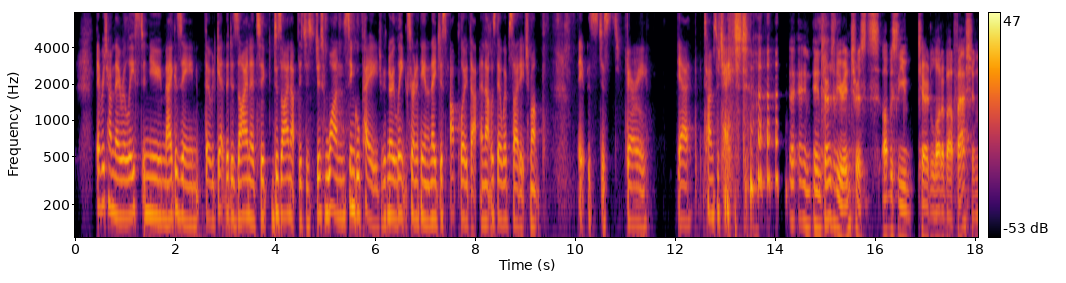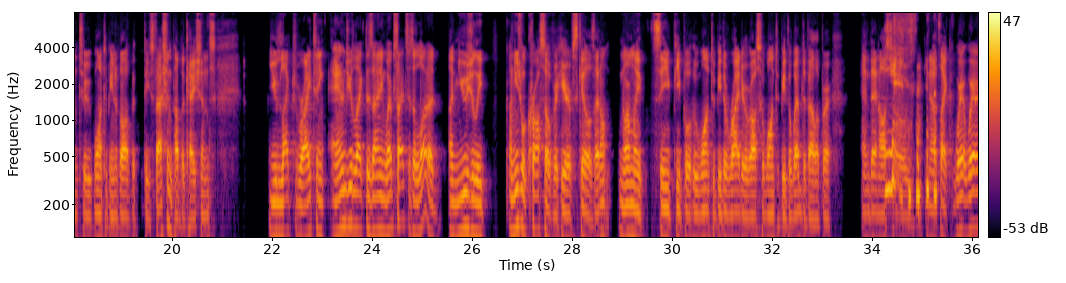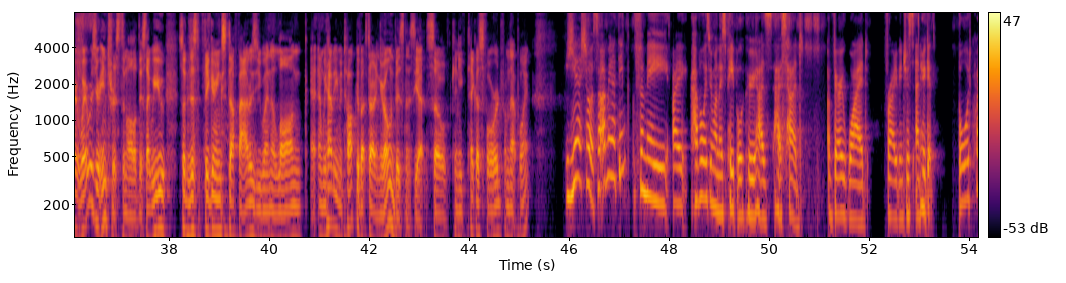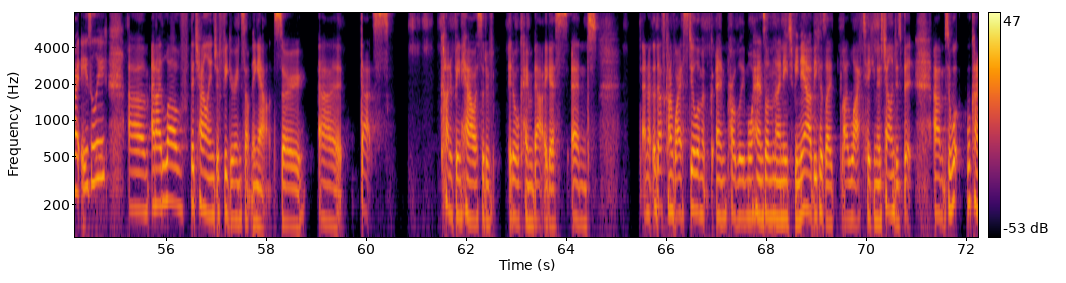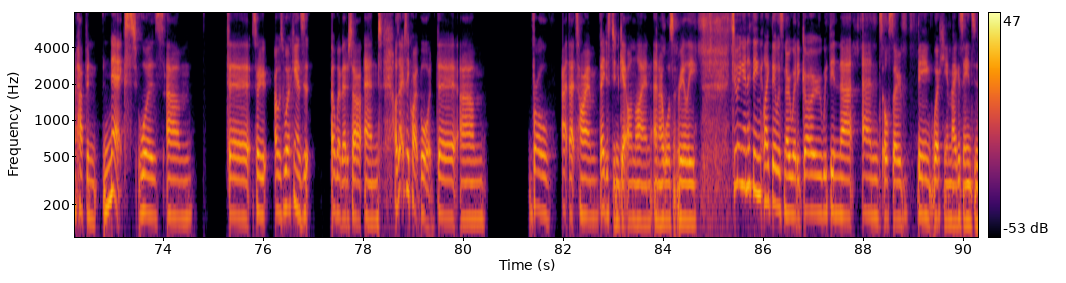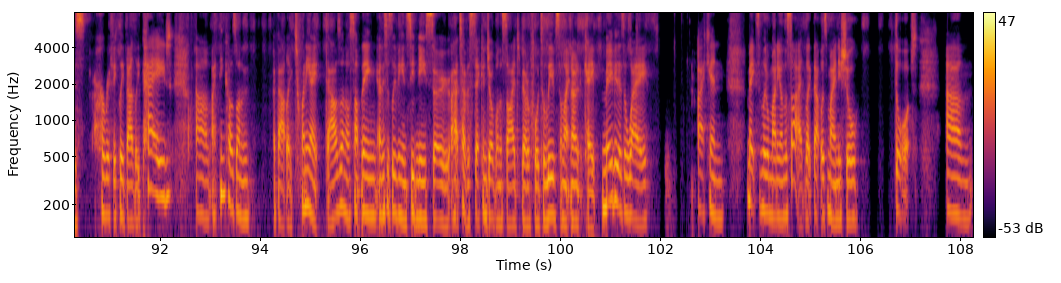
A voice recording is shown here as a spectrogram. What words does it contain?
every time they released a new magazine, they would get the designer to design up this just, just one single page with no links or anything, and they just upload that, and that was their website each month. It was just very yeah, times have changed. In, in terms of your interests, obviously you cared a lot about fashion to want to be involved with these fashion publications. You liked writing and you liked designing websites. There's a lot of unusually unusual crossover here of skills. I don't normally see people who want to be the writer who also want to be the web developer and then also yeah. you know it's like where where where was your interest in all of this? Like were you sort of just figuring stuff out as you went along? And we haven't even talked about starting your own business yet. So can you take us forward from that point? Yeah sure. So i mean i think for me i have always been one of those people who has has had a very wide variety of interests and who gets bored quite easily. Um, and i love the challenge of figuring something out. So uh, that's kind of been how i sort of it all came about, I guess. And and that's kind of why I still am and probably more hands on than I need to be now because I, I like taking those challenges. But um, so what what kind of happened next was um, the so I was working as a web editor and I was actually quite bored. The um, role at that time they just didn't get online and I wasn't really doing anything. Like there was nowhere to go within that. And also being working in magazines is horrifically badly paid. Um, i think i was on about like 28,000 or something. And this is living in sydney so i had to have a second job on the side to be able to afford to live. So i'm like no okay maybe there's a way i can make some little money on the side. Like that was my initial thought. Um,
